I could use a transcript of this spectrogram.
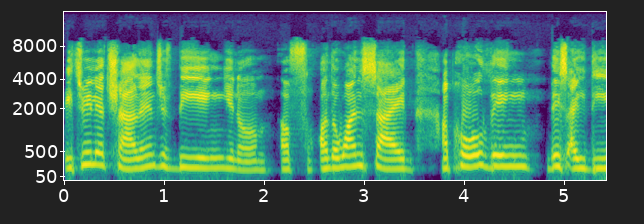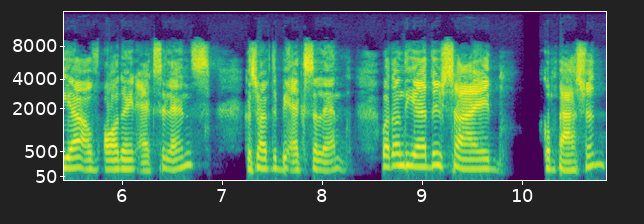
it's really a challenge of being you know of on the one side upholding this idea of honor and excellence because we have to be excellent but on the other side compassion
